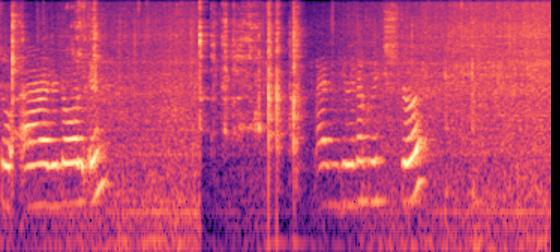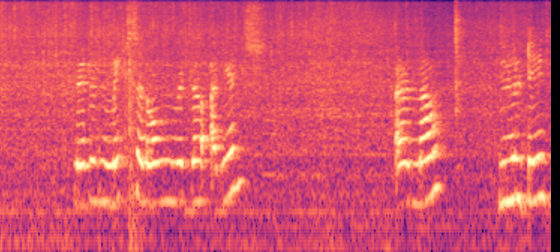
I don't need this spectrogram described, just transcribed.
So add it all in and give it a quick stir. Let it mix along with the onions. And now we will take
